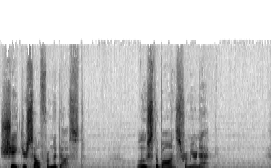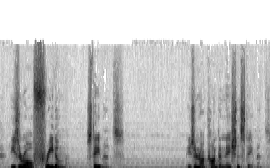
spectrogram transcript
Shake yourself from the dust. Loose the bonds from your neck. These are all freedom statements. These are not condemnation statements.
